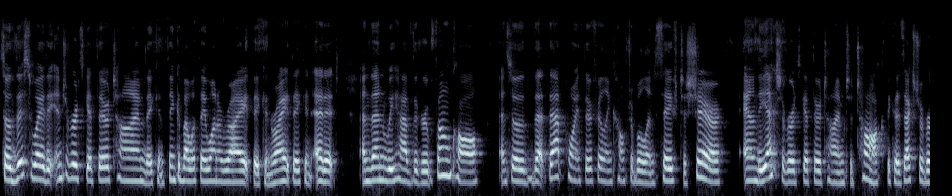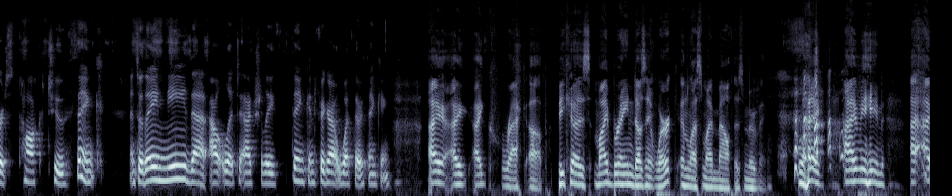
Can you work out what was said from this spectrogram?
So, this way, the introverts get their time, they can think about what they want to write, they can write, they can edit, and then we have the group phone call. And so, at that point, they're feeling comfortable and safe to share, and the extroverts get their time to talk because extroverts talk to think. And so, they need that outlet to actually think and figure out what they're thinking. I, I I crack up because my brain doesn't work unless my mouth is moving. Like I mean, I, I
